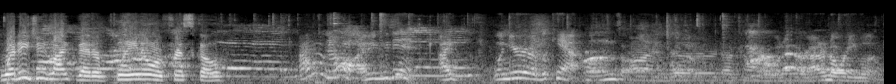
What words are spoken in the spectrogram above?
What did you like better, Plano or Frisco? I don't know. I mean, we didn't. I when you're looking at homes on realtor.com or whatever, I don't know where you look.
